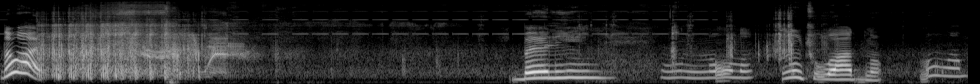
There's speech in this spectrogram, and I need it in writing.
Давай! Блін. Ну, ну, ну, чу, ладно. Ну, ладно.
